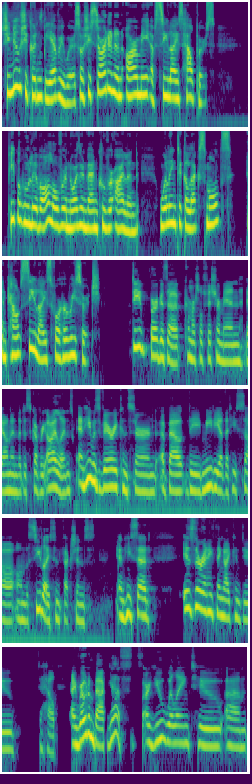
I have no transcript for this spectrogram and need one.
she knew she couldn't be everywhere, so she started an army of sea lice helpers. People who live all over northern Vancouver Island, willing to collect smolts and count sea lice for her research. Steve Berg is a commercial fisherman down in the Discovery Islands, and he was very concerned about the media that he saw on the sea lice infections. And he said, Is there anything I can do to help? I wrote him back, yes. Are you willing to um,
